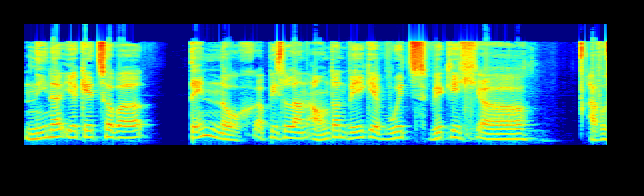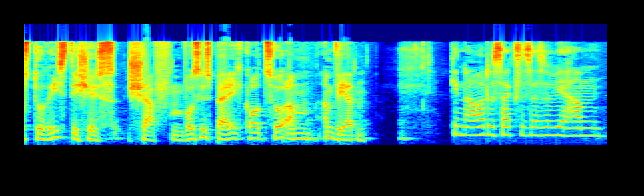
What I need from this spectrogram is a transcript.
Nina, ihr geht aber dennoch ein bisschen einen anderen Weg. Ihr wollt wirklich äh, auch was Touristisches schaffen. Was ist bei euch gerade so am, am Werden? Genau, du sagst es. Also wir haben,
